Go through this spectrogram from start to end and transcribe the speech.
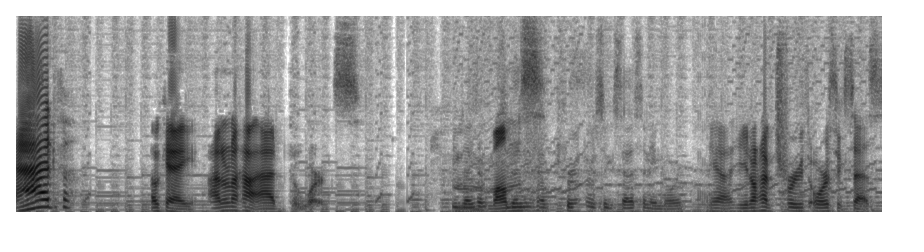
Adv? Okay, I don't know how adv works. He doesn't, he Mums? doesn't have truth or success anymore. Yeah, you don't have truth or success.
